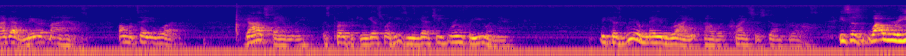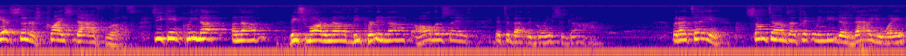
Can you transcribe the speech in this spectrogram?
I got a mirror at my house. I'm going to tell you what. God's family is perfect. And guess what? He's even got you room for you in there. Because we are made right by what Christ has done for us. He says, while we were yet sinners, Christ died for us. So you can't clean up enough, be smart enough, be pretty enough, all those things. It's about the grace of God. But I tell you, sometimes I think we need to evaluate,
